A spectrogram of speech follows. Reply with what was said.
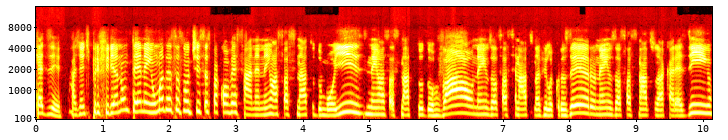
Quer dizer, a gente preferia não ter nenhuma dessas notícias para conversar, né? Nem o assassinato do Moisés, nem o assassinato do Durval, nem os assassinatos na Vila Cruzeiro, nem os assassinatos do Jacarezinho,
